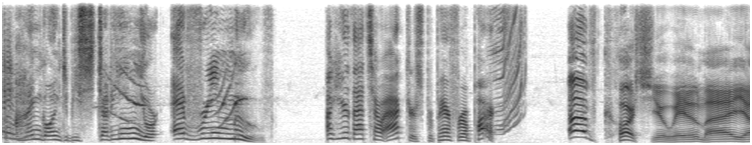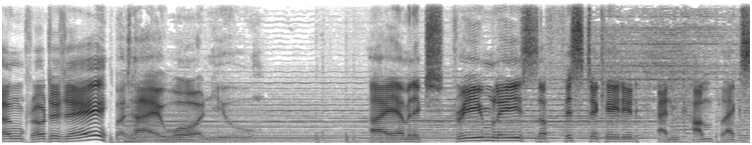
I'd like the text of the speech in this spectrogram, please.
I'm going to be studying your every move. I hear that's how actors prepare for a part. Of course you will, my young protege. But I warn you. I am an extremely sophisticated and complex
